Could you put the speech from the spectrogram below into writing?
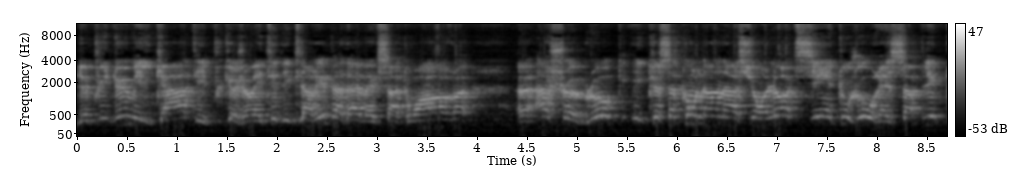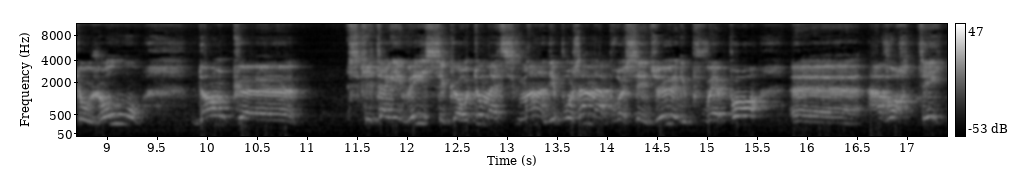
depuis 2004 et puis que j'avais été déclaré plaideur vexatoire à Sherbrooke et que cette condamnation-là tient toujours, elle s'applique toujours. Donc, ce qui est arrivé, c'est qu'automatiquement, en déposant ma procédure, il ne pouvait pas euh, avorter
